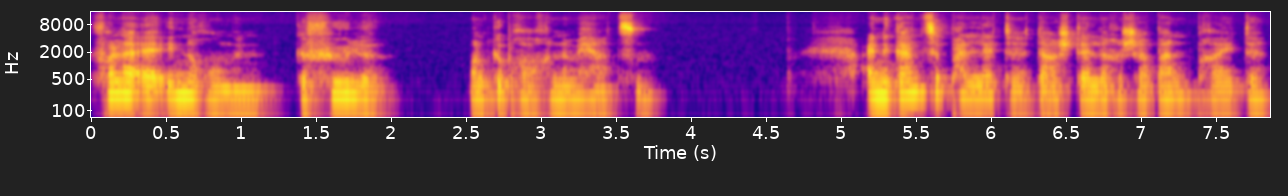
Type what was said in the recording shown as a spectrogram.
voller Erinnerungen, Gefühle und gebrochenem Herzen eine ganze Palette darstellerischer Bandbreite,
